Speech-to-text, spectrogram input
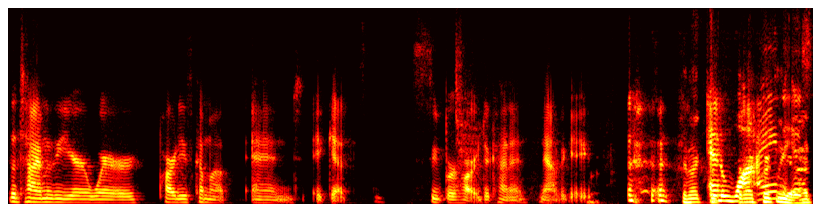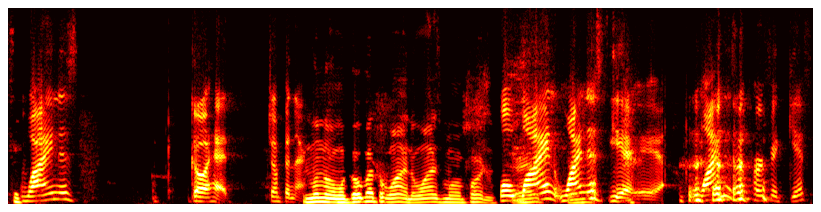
the time of the year where parties come up and it gets super hard to kind of navigate. Can I? And can I wine quickly add is to- wine is. Go ahead, jump in there. No, no, we'll go back to wine. The wine is more important. Well, Go wine wine is yeah, yeah, yeah. Wine is the perfect gift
